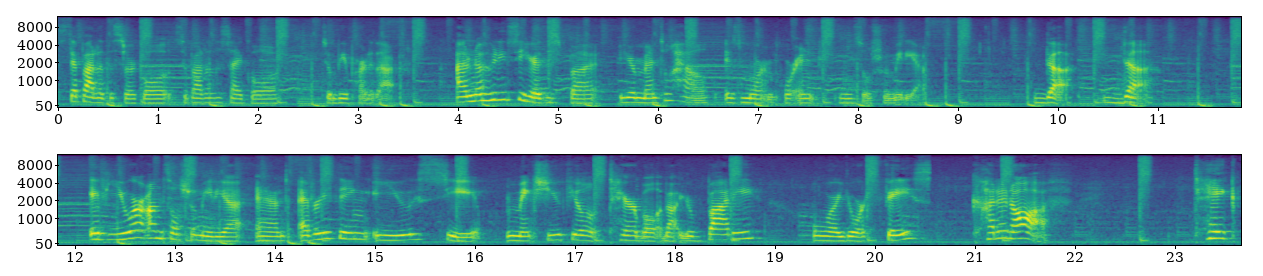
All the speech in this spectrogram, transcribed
Step out of the circle, step out of the cycle, don't be a part of that. I don't know who needs to hear this, but your mental health is more important than social media. Duh, duh. If you are on social media and everything you see makes you feel terrible about your body or your face, cut it off. Take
